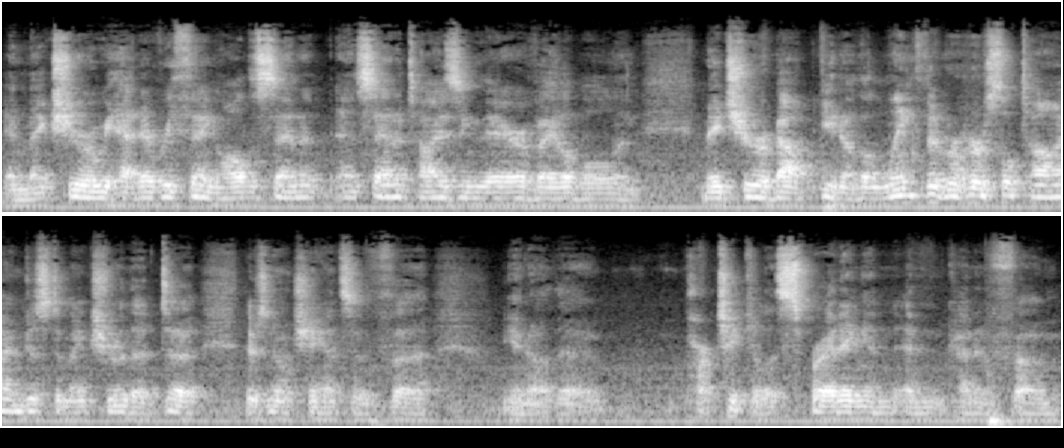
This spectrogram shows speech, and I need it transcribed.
and make sure we had everything, all the sanit- and sanitizing there available, and made sure about you know the length of rehearsal time just to make sure that uh, there's no chance of uh, you know the particulates spreading and, and kind of um,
